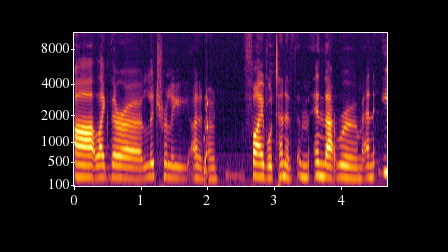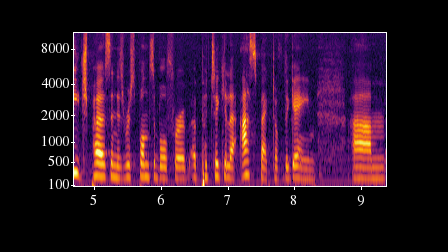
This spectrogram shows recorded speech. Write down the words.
are like there are literally I don't know five or ten of them in that room, and each person is responsible for a, a particular aspect of the game. Um,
